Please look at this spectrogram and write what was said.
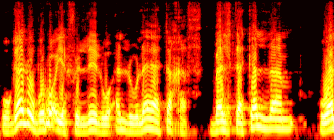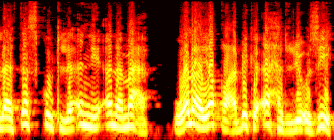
وجاله برؤية في الليل وقال له لا تخف بل تكلم ولا تسكت لأني أنا معك ولا يقع بك أحد ليؤذيك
